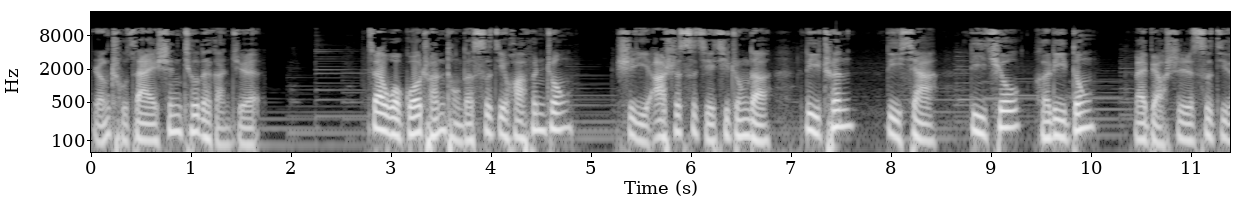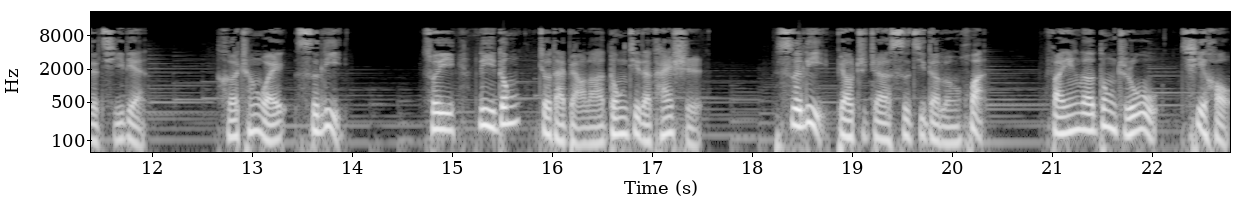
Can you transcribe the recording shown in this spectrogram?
仍处在深秋的感觉。在我国传统的四季划分中，是以二十四节气中的立春、立夏、立秋和立冬来表示四季的起点，合称为四立。所以立冬就代表了冬季的开始，四立标志着四季的轮换，反映了动植物、气候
